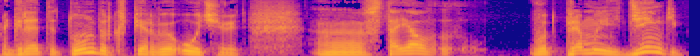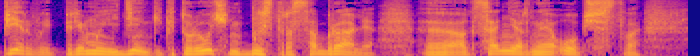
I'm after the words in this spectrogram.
Греты Тунберг в первую очередь э, стоял вот прямые деньги, первые прямые деньги, которые очень быстро собрали э, акционерное общество, Э,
